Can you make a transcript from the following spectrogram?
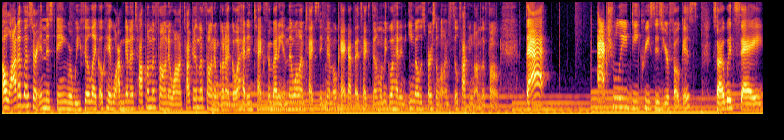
a lot of us are in this thing where we feel like, okay, well, I'm gonna talk on the phone, and while I'm talking on the phone, I'm gonna go ahead and text somebody, and then while I'm texting them, okay, I got that text done. Let me go ahead and email this person while I'm still talking on the phone. That actually decreases your focus. So I would say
